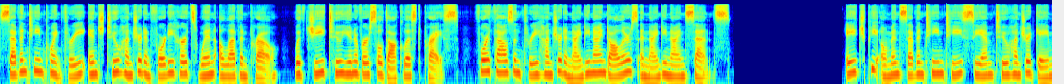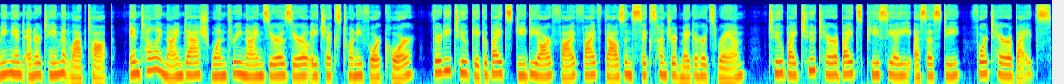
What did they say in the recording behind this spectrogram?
17.3-inch 240Hz Win 11 Pro, with G2 Universal Dock List Price, $4,399.99. HP Omen 17T CM200 Gaming and Entertainment Laptop, Intel i9-13900HX24 Core, 32GB DDR5 5600 MHz RAM, 2x2 TB PCIe SSD, 4TB.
